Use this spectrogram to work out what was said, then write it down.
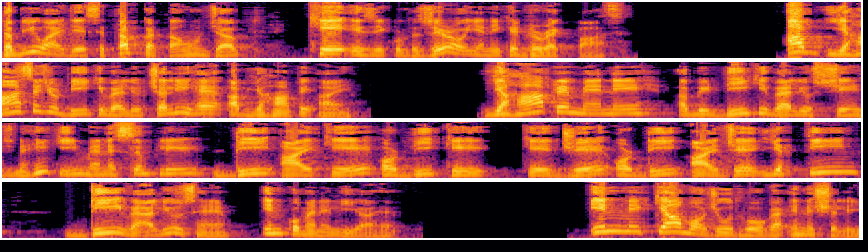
ڈبلو آئی جے سے تب کرتا ہوں جب کے از اکول ٹو زیرو یعنی کہ ڈائریکٹ پاس اب یہاں سے جو ڈی کی ویلو چلی ہے، اب یہاں پہ آئیں۔ یہاں پہ میں نے ابھی ڈی کی ویلو چینج نہیں کی، میں نے سمپلی ڈی آئی کے اور ڈی کے جے اور ڈی آئی جے یہ تین ڈی ویلوز ہیں، ان کو میں نے لیا ہے۔ ان میں کیا موجود ہوگا انیشلی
